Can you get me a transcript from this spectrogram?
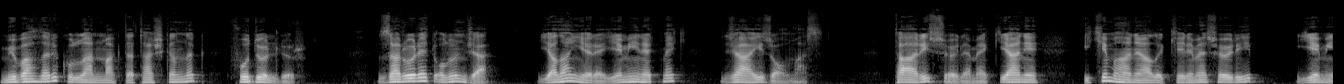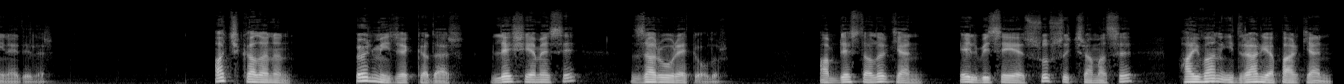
Mübahları kullanmakta taşkınlık fudüldür. Zaruret olunca yalan yere yemin etmek caiz olmaz. Tarih söylemek yani iki manalı kelime söyleyip yemin edilir. Aç kalanın ölmeyecek kadar leş yemesi zaruret olur. Abdest alırken elbiseye su sıçraması, hayvan idrar yaparken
